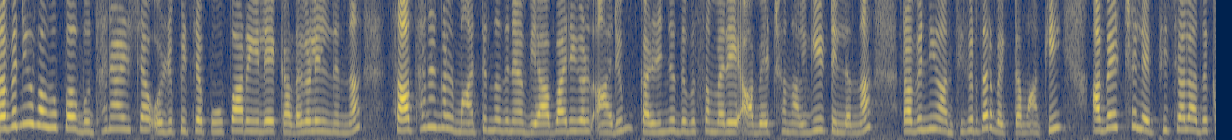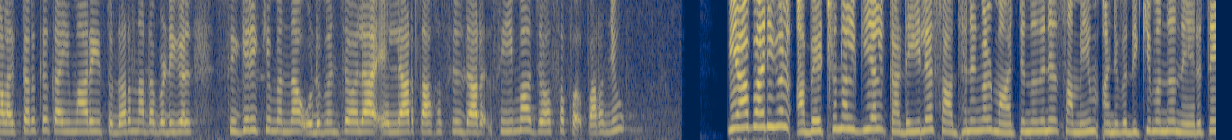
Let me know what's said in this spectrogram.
റവന്യൂ വകുപ്പ് ബുധനാഴ്ച ഒഴിപ്പിച്ച പൂപ്പാറയിലെ കടകളിൽ നിന്ന് സാധനങ്ങൾ മാറ്റുന്നതിന് വ്യാപാരികൾ ആരും കഴിഞ്ഞ ദിവസം വരെ അപേക്ഷ നൽകിയിട്ടില്ലെന്ന് റവന്യൂ അധികൃതർ വ്യക്തമാക്കി. അപേക്ഷ ലഭിച്ചാൽ അത് കളക്ടർക്ക് കൈമാറി തുടർ നടപടികൾ സ്വീകരിക്കുമെന്ന് ഉടുമ്പൻചോല എൽ ആർ തഹസിൽദാർ സീമ ജോസഫ് പറഞ്ഞു. വ്യാപാരികൾ അപേക്ഷ നൽകിയാൽ കടയിലെ സാധനങ്ങൾ മാറ്റുന്നതിന് സമയം അനുവദിക്കുമെന്ന് നേരത്തെ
